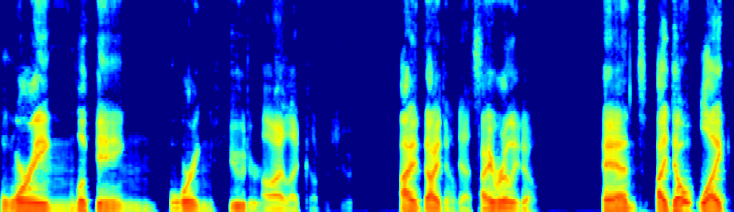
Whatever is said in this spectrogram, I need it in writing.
boring looking, boring shooters. Oh, I like cover shooters. I I don't. Yes. I really don't. And I don't like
